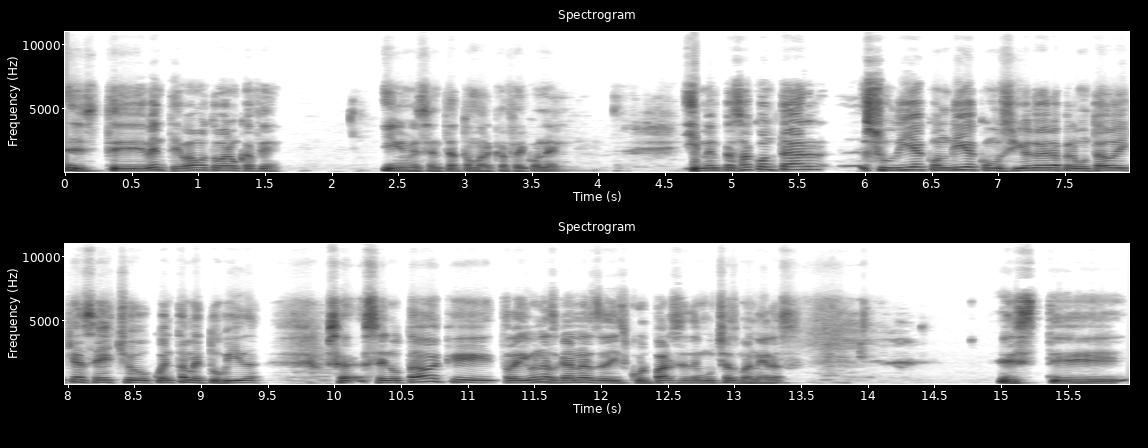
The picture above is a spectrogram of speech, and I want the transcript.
Este, vente, vamos a tomar un café. Y me senté a tomar café con él. Y me empezó a contar su día con día como si yo le hubiera preguntado, ¿y qué has hecho? Cuéntame tu vida. O sea, se notaba que traía unas ganas de disculparse de muchas maneras. Este,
